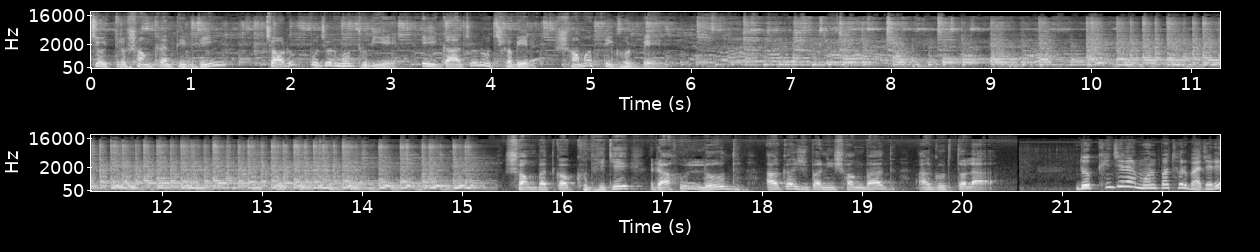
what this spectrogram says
চৈত্র সংক্রান্তির দিন চরক পুজোর মধ্য দিয়ে এই গাজন উৎসবের সমাপ্তি ঘটবে। সংবাদ কক্ষ থেকে রাহুল লোধ, আকাশবাণী সংবাদ, আগরতলা। দক্ষিণ জেলার মনপাথর বাজারে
